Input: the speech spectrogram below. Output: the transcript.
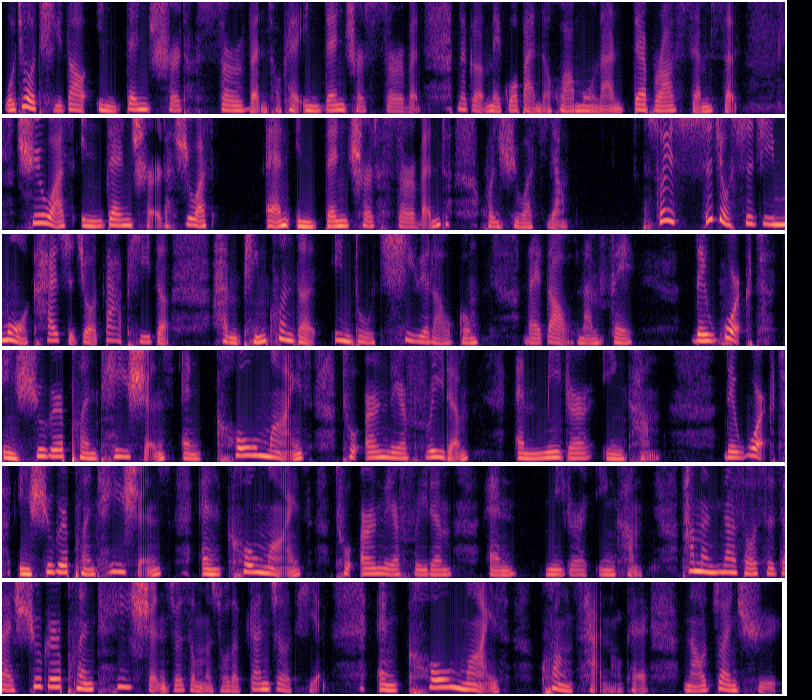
我就有提到 indentured servant，OK，indentured servant，那个美国版的花木兰 Deborah Sampson，she was indentured，she was an indentured servant when she was young。所以十九世纪末开始就有大批的很贫困的印度契约劳工来到南非。They worked in sugar plantations and coal mines to earn their freedom and meager income. They worked in sugar plantations and coal mines to earn their freedom and meager income。他们那时候是在 sugar plantations，就是我们说的甘蔗田，and coal mines 矿产，OK，然后赚取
